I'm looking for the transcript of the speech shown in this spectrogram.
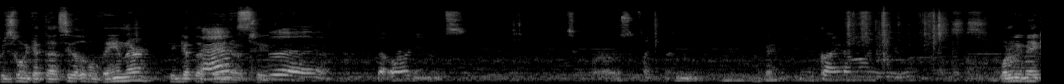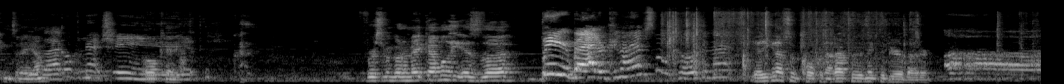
We just want to get that. See that little vein there? You can get that vein out That's too. the the organs. It's gross. It's like you Okay. got it on you. What are we making today, You Em? got coconut shit. Okay. First we're going to make Emily is the. Beer batter. Can I have some coconut? Yeah, you can have some coconut after we make the beer batter. Uh,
